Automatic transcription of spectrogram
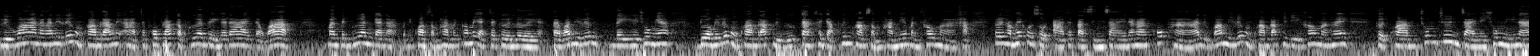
หรือว่านะคะในเรื่องของความรักเนี่ยอาจจะพบรักกับเพื่อนตัวเองก็ได้ แต่ว่ามันเป็นเพื่อนกันอะ่ะในความสัมพันธ์มันก็ไม่อยากจะเกินเลยอะ่ะแต่ว่าในเรื่องในช่วงเนี้ยดวงในเรื่องของความรักหรือการขยับขึ้นความสัมพันธ์เนี่ยมันเข้ามาค่ะ ก็เลยทำให้คนโสดอาจจะตัดสินใจนะคะคบหาหรือว่ามีเรื่องของความรักดีๆเข้ามาให้เกิดความชุ่มชื่นใจในช่วงนี้นะ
